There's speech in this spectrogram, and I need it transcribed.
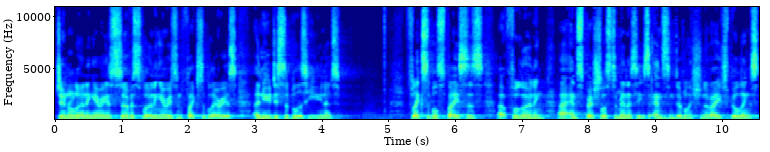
general learning areas, service learning areas and flexible areas, a new disability unit, flexible spaces uh, for learning uh, and specialist amenities, and some demolition of aged buildings.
